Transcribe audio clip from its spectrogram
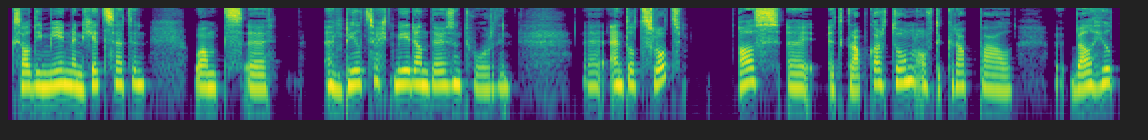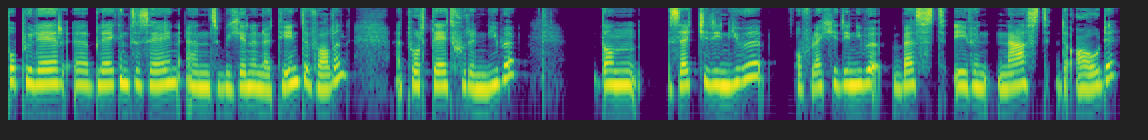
ik zal die mee in mijn gids zetten, want uh, een beeld zegt meer dan duizend woorden. Uh, en tot slot, als uh, het krabkarton of de krabpaal wel heel populair uh, blijken te zijn en ze beginnen uiteen te vallen, het wordt tijd voor een nieuwe, dan zet je die nieuwe of leg je die nieuwe best even naast de oude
